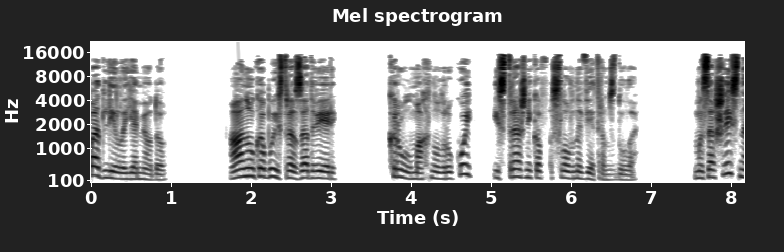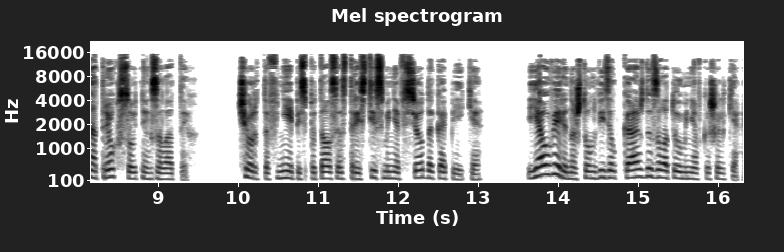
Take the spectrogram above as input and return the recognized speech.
Подлила я меду. А ну-ка быстро, за дверь. Крул махнул рукой, и стражников словно ветром сдуло. Мы сошлись на трех сотнях золотых. Чертов непись пытался стрясти с меня все до копейки. Я уверена, что он видел каждый золотой у меня в кошельке.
